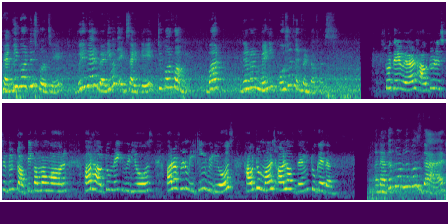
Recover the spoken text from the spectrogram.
When we got this project, we were very much excited to perform it. But there were many questions in front of us. So they were how to distribute topic among all or how to make videos or after making videos how to merge all of them together. Another problem was that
